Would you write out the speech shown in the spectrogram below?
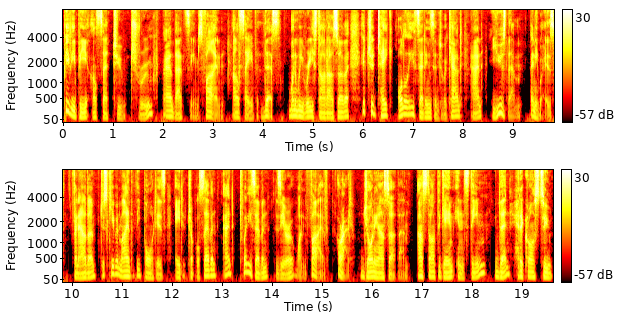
PvP I'll set to true, and that seems fine. I'll save this. When we restart our server, it should take all of these settings into account and use them. Anyways, for now though, just keep in mind that the port is 8777 and 27015. Alright, joining our server. I'll start the game in Steam, then head across to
